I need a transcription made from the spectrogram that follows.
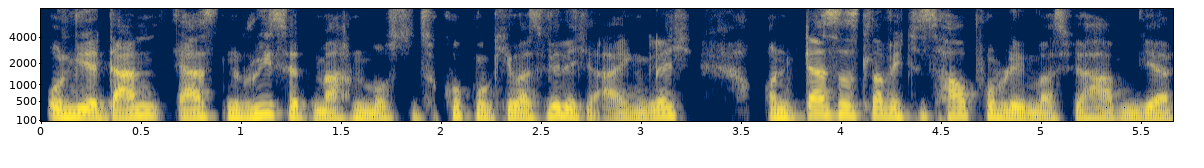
und wir dann erst ein Reset machen mussten, zu gucken, okay, was will ich eigentlich? Und das ist, glaube ich, das Hauptproblem, was wir haben. Wir,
